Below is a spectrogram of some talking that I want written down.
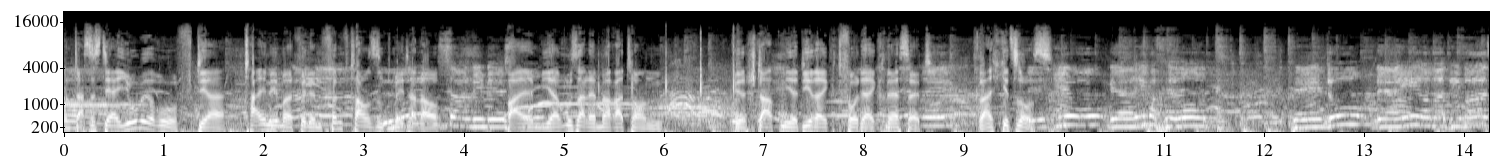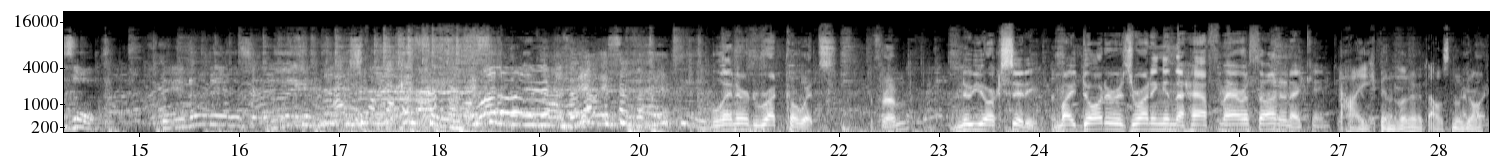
Und das ist der Jubelruf der Teilnehmer für den 5000 Meter Lauf beim Jerusalem Marathon. Wir starten hier direkt vor der Knesset. Gleich geht's los. תהנו מהעיר המדהימה הזאת. תהנו מירושלים. Leonard Rutkowitz. From? New York City. My daughter is running in the half marathon and I came. Hi, ich bin Leonard aus New York.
